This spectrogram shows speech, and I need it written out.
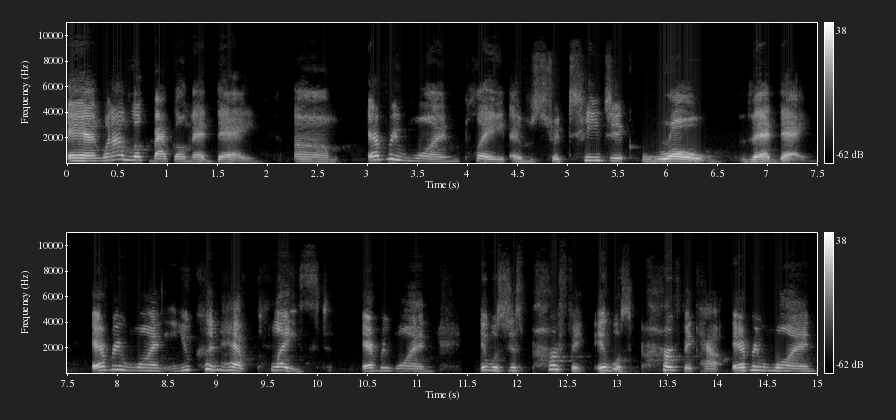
And when I look back on that day, um, everyone played a strategic role that day. Everyone you couldn't have placed everyone. It was just perfect. It was perfect how everyone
